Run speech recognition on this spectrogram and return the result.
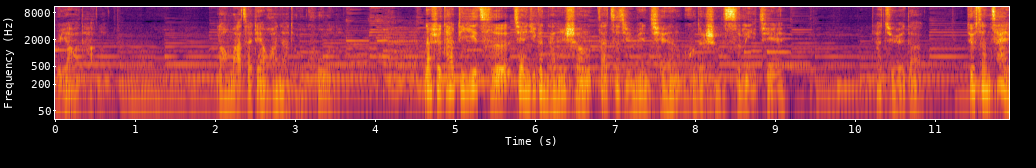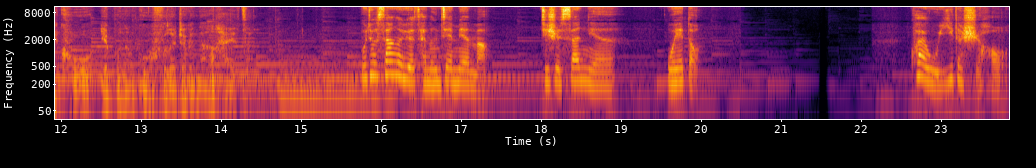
不要他了。老马在电话那头哭了，那是他第一次见一个男生在自己面前哭得声嘶力竭。他觉得，就算再苦，也不能辜负了这个男孩子。不就三个月才能见面吗？即使三年，我也等。快五一的时候，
